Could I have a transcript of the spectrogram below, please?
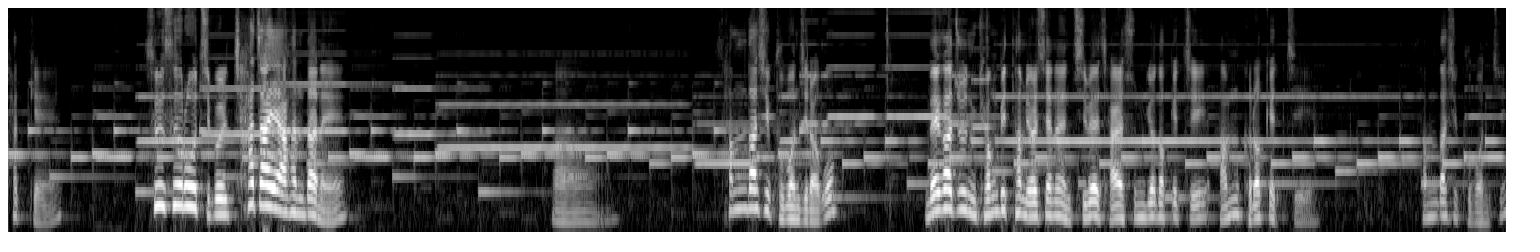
찾게. 스스로 집을 찾아야 한다네. 아. 3-9번지라고? 내가 준 경비탑 열쇠는 집에 잘 숨겨뒀겠지. 암 그렇겠지. 3-9번지?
